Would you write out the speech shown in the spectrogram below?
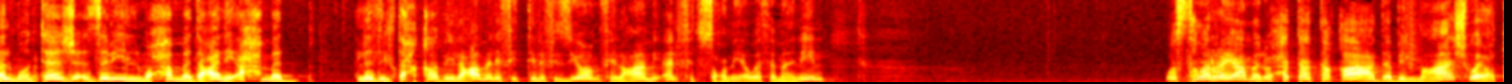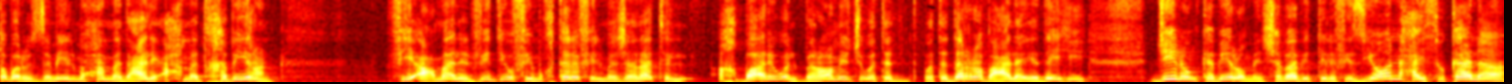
المونتاج الزميل محمد علي أحمد الذي التحق بالعمل في التلفزيون في العام 1980 واستمر يعمل حتى تقاعد بالمعاش ويعتبر الزميل محمد علي أحمد خبيرا في أعمال الفيديو في مختلف المجالات الأخبار والبرامج وتد- وتدرب على يديه جيل كبير من شباب التلفزيون حيث كان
